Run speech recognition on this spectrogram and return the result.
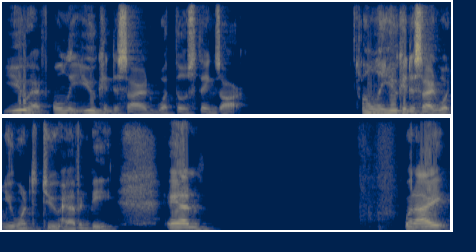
You have only you can decide what those things are. Only you can decide what you want to do, have, and be. And when I,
